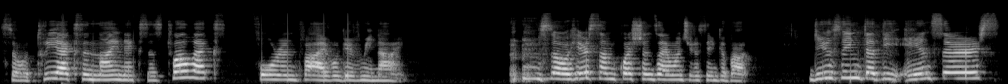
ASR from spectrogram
So 3x and 9x is 12x. 4 and 5 will give me 9. so here's some questions I want you to think about. Do you think that the answers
